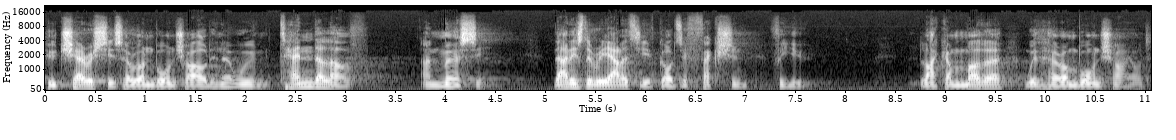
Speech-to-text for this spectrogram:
who cherishes her unborn child in her womb. Tender love and mercy. That is the reality of God's affection for you. Like a mother with her unborn child.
